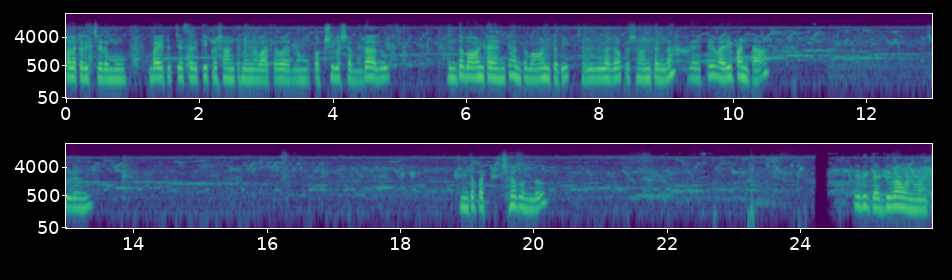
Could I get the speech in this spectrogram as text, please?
పలకరించడము బయట వచ్చేసరికి ప్రశాంతమైన వాతావరణము పక్షుల శబ్దాలు ఎంత బాగుంటాయంటే అంత బాగుంటుంది చల్లగా ప్రశాంతంగా. ఇదైతే వరి పంట. చూడండి. ఎంత పచ్చగా ఉందో ఇది గడ్డివాం అనమాట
